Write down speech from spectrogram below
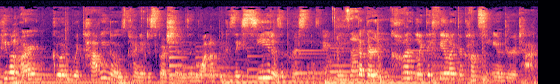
people aren't good with having those kind of discussions and whatnot because they see it as a personal thing. exactly. That they're con- like they feel like they're constantly under attack.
